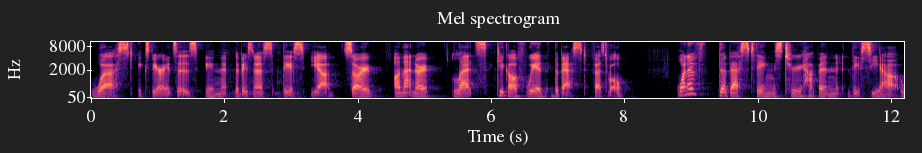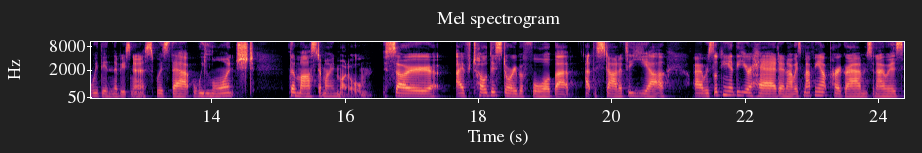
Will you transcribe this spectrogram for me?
worst experiences in the business this year. So, on that note, let's kick off with the best, first of all. One of the best things to happen this year within the business was that we launched the mastermind model. So, I've told this story before, but at the start of the year, I was looking at the year ahead and I was mapping out programs and I was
